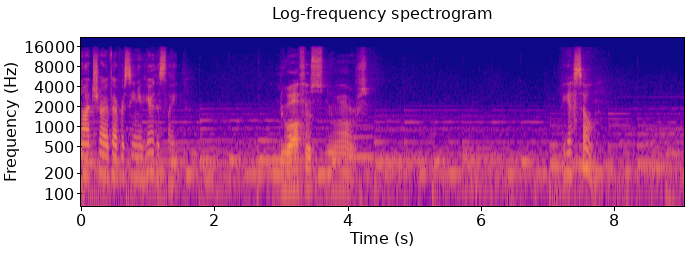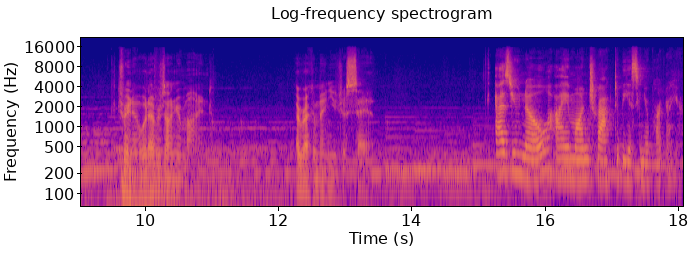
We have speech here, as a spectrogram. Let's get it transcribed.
not sure I've ever seen you here this late. New office, new hours. I guess so. Katrina, whatever's on your mind, I recommend you just say it. As you know, I am on track to be a senior partner here.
